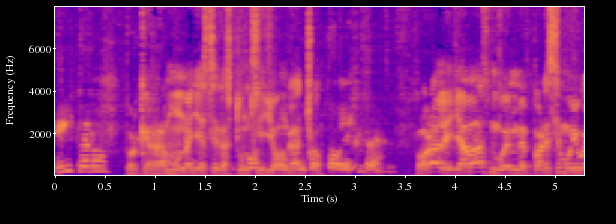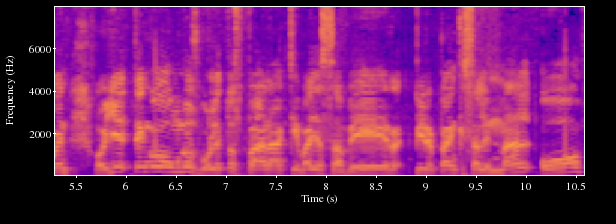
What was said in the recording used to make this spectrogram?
Sí, claro. Porque Ramona ya se gastó un Costo- sillón gacho. costo extra. Órale, ya vas, me parece muy buen. Oye, tengo unos boletos para que vayas a ver Peter Pan que salen mal o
